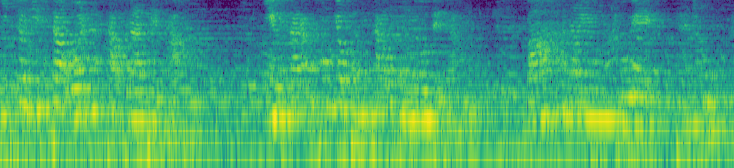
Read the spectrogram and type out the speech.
2024 월드스타 문화대상, 이웃사랑 성교봉사 공로대상, 마하나인 교회 담임 목사,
